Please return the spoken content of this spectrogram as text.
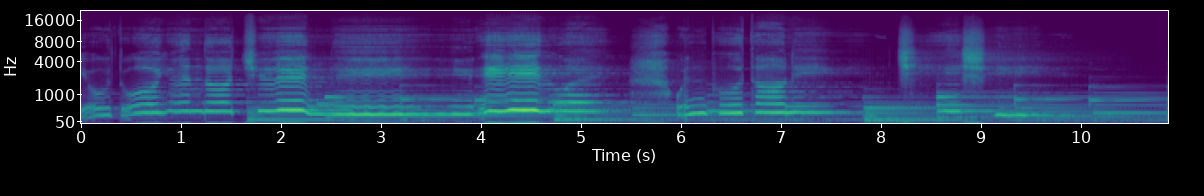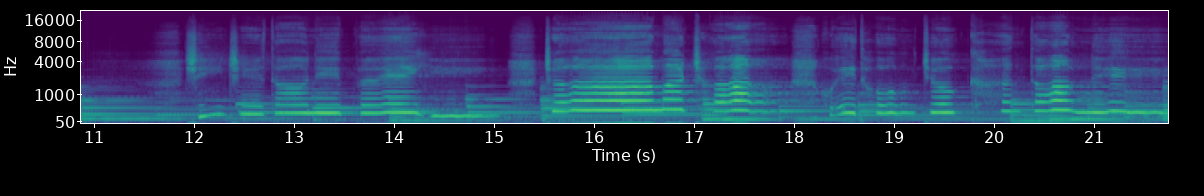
有多远的距离，以为闻不到你气息，谁知道你背影这么长，回头就看到你。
